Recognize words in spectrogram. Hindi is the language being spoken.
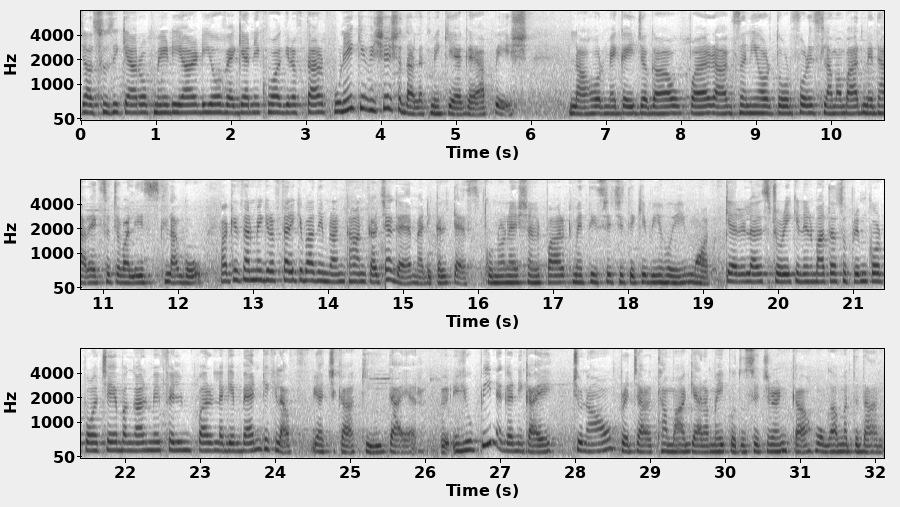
जासूसी के आरोप में डीआरडीओ वैज्ञानिक हुआ गिरफ़्तार, पुणे की विशेष अदालत में किया गया पेश। लाहौर में कई जगहों पर आगजनी और तोड़फोड़ इस्लामाबाद में धारा 144 लागू। पाकिस्तान में गिरफ्तारी के बाद इमरान खान का किया गया medical test. Kuno national park में तीसरे चीते की भी हुई मौत। केरला स्टोरी के निर्माता सुप्रीम कोर्ट पहुँचे। बंगाल में फ़िल्म पर लगे बैन के खिलाफ याचिका की दायर। यूपी नगर निकाय चुनाव प्रचार थमा 11 मई को दूसरे चरण का होगा मतदान।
